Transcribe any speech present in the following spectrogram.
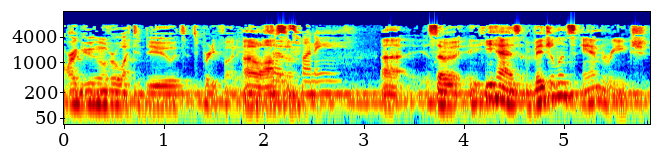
arguing over what to do. It's, it's pretty funny. Oh, awesome! That's funny. Uh, so he has vigilance and reach.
